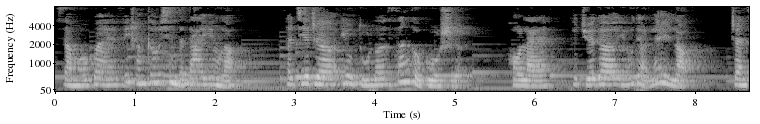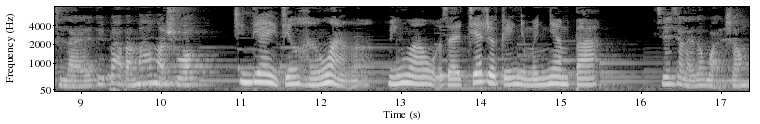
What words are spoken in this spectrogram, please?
小魔怪非常高兴地答应了。他接着又读了三个故事。后来他觉得有点累了，站起来对爸爸妈妈说：“今天已经很晚了，明晚我再接着给你们念吧。”接下来的晚上。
